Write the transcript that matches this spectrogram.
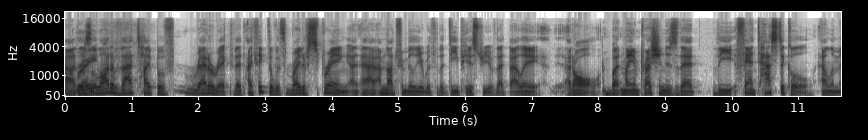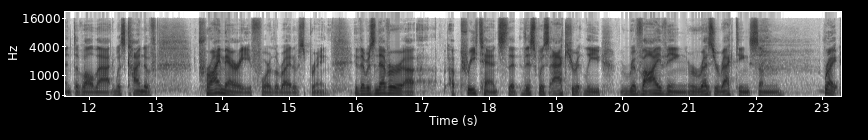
uh, there's a lot of that type of rhetoric that I think that with Rite of Spring, I, I'm not familiar with the deep history of that ballet at all, but my impression is that the fantastical element of all that was kind of primary for the Rite of Spring. There was never a, a pretense that this was accurately reviving or resurrecting some Right.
